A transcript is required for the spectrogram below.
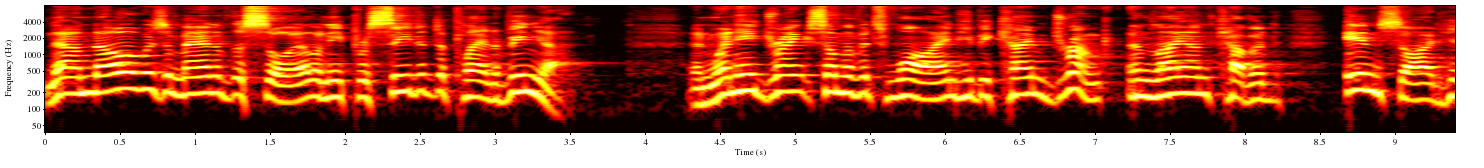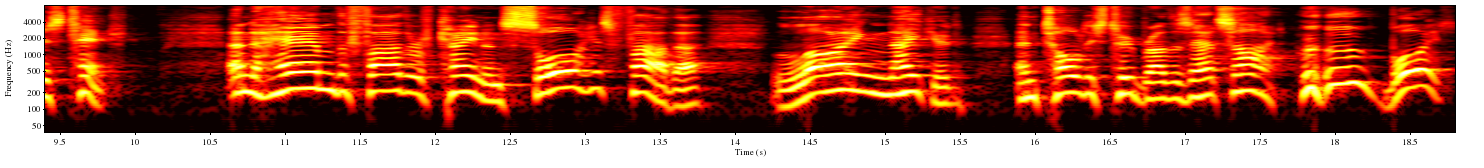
Now, Noah was a man of the soil, and he proceeded to plant a vineyard. And when he drank some of its wine, he became drunk and lay uncovered inside his tent. And Ham, the father of Canaan, saw his father lying naked and told his two brothers outside, Hoo hoo, boys,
